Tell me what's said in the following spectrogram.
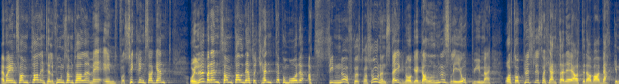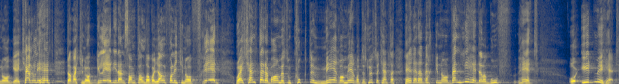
Jeg var i en samtale, en telefonsamtale med en forsikringsagent og I løpet av den samtalen der så kjente jeg på en måte at sinnet og frustrasjonen steg noe galneslig opp i meg. Og så plutselig så kjente jeg det at det var verken noe kjærlighet, det var ikke noe glede i den samtalen, det var iallfall ikke noe fred. Og jeg kjente det bare med som kokte mer og mer, og til slutt så kjente jeg her er det verken noe vennlighet eller godhet. Og ydmykhet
